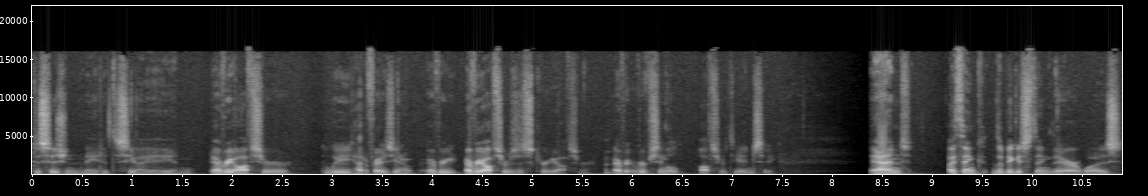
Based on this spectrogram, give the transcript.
decision made at the CIA, and every officer we had a phrase, you know, every, every officer is a security officer, every, every single officer at the agency. And I think the biggest thing there was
